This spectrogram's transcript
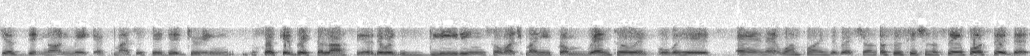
just did not make as much as they did during the circuit breaker last year. They were just bleeding so much money from rental and overheads. And at one point, the Restaurant Association of Singapore said that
